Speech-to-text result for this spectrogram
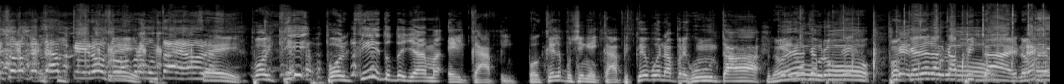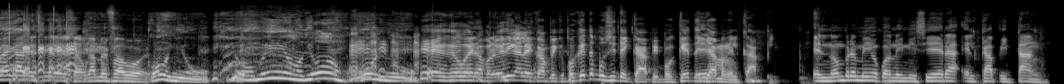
Eso es lo que está asqueroso, va a preguntar ahora. Sí. ¿Por qué, ¿Por qué tú te llamas el Capi? ¿Por qué le pusieron el Capi? Qué buena pregunta. No qué que duro. ¿Por qué, por qué qué de la capital? No me venga a decir eso, hágame el favor. Coño, Dios mío, Dios, coño. Qué buena, pero dígale Capi, ¿por qué te pusiste el Capi? ¿Por qué te Eh, llaman el Capi? El nombre mío cuando inicié era El Capitán.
